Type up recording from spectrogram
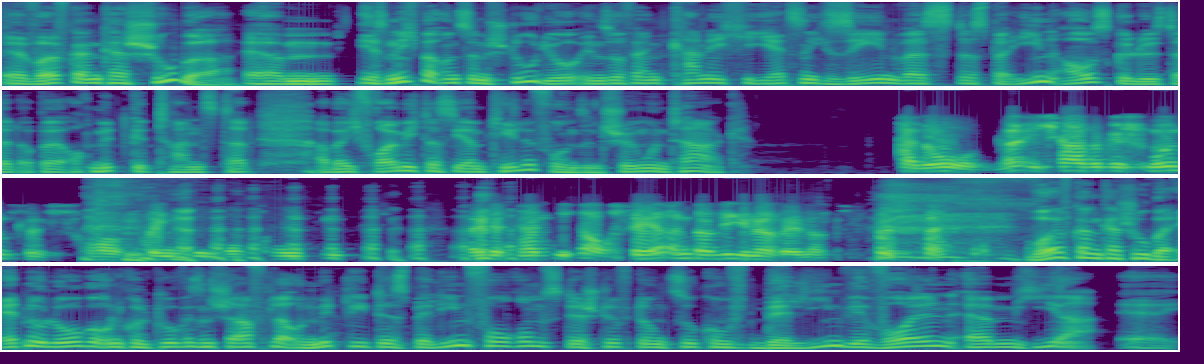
Äh, Wolfgang Kaschuber ähm, ist nicht bei uns im Studio. Insofern kann ich jetzt nicht sehen, was das bei Ihnen ausgelöst hat, ob er auch mitgetanzt hat. Aber ich freue mich, dass Sie am Telefon sind. Schönen guten Tag. Hallo, ne, ich habe geschmunzelt, Frau Springfinger. weil das hat mich auch sehr an Berlin erinnert. Wolfgang Kaschuber, Ethnologe und Kulturwissenschaftler und Mitglied des Berlin-Forums der Stiftung Zukunft Berlin. Wir wollen ähm, hier äh,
